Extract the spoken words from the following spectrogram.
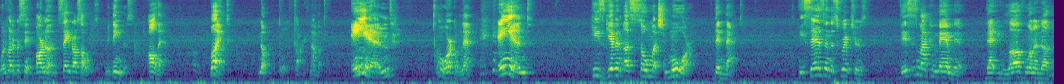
100%, bar none. Saved our souls, redeemed us, all that. But, no, sorry, not but. And, I'm going to work on that. and, He's given us so much more than that. He says in the scriptures, This is my commandment that you love one another.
